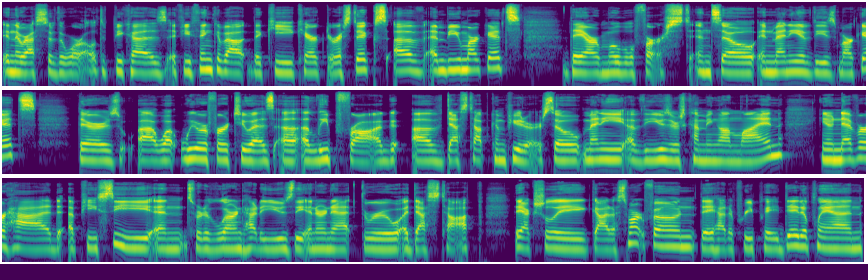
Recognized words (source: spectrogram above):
in the rest of the world. Because if you think about the key characteristics of NBU markets, they are mobile first. And so in many of these markets, there's uh, what we refer to as a, a, leapfrog of desktop computers. So many of the users coming online, you know, never had a PC and sort of learned how to use the internet through a desktop. They actually got a smartphone, they had a prepaid data plan,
